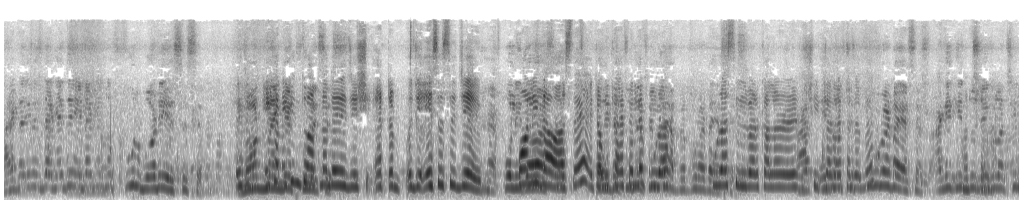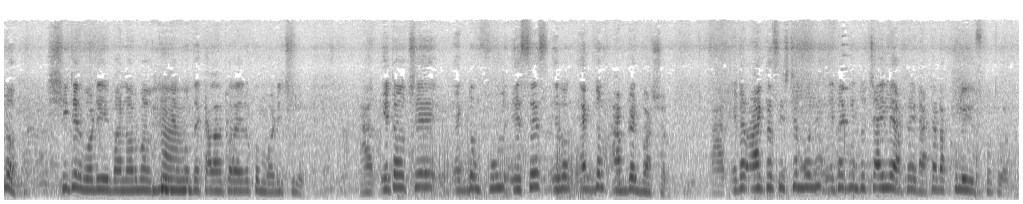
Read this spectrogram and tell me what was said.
আরেকটা জিনিস দেখাই যে এটা কিন্তু ফুল বডি এসএসএর এই এখানে কিন্তু আপনাদের এই যে একটা ওই যে এসএস এ যে পলি পলি দেওয়া দেওয়া আছে। আছে এটা উঠায় ফেললে পুরো ফেললে আপনার পুরাটাই পুরো সিলভার কালারের শীটটা দেখা যাবে। এসএস আগে কিন্তু যেগুলো ছিল শীটের বডি বা নরমাল। মধ্যে কালার করা এরকম বডি ছিল। আর এটা হচ্ছে একদম ফুল এসএস এবং একদম আপডেট ভার্সন আর এটার আরেকটা সিস্টেম বলি এটা কিন্তু চাইলে আপনি ঢাকনাটা খুলে ইউজ করতে পারবেন।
